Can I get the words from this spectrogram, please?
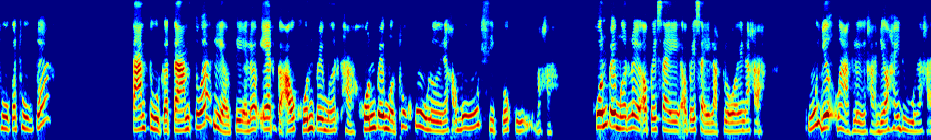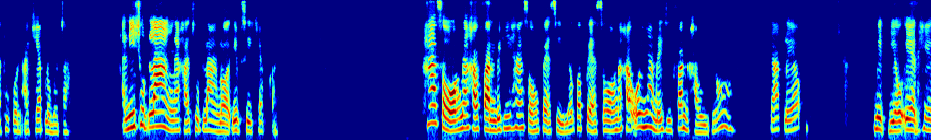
ถูกก็ถูกตัว ตามตูดก็ตามตัวเหลี่ยวเตียแล้วแอดก็เอาค้นไปหมดค่ะ ค้นไปหมดทุกคู่เลยนะคะบู๊สิบกว่าคู่นะคะ ค้นไปหมดเลยเอาไปใส่เอาไปใส่หลักร้อยนะคะอู้เยอะมากเลยค่ะ เดี๋ยวให้ดูนะคะ ทุกคนอาแคปเราบจ้ะอันนี้ชุดล่างนะคะ ชุดล่างรอ FC แคปก่อนห้าสองนะคะ ฟันไปที่ห้าสองแปดสี่แล้วก็แปดสองนะคะ โอ้ยย่ามได้สิฟันเขาอีกเนาะจักแล้ว เม็ดเดียวแอดเฮง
